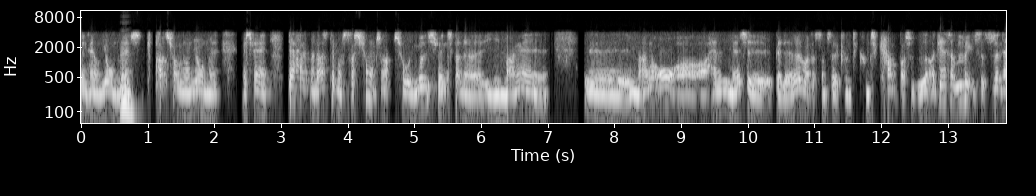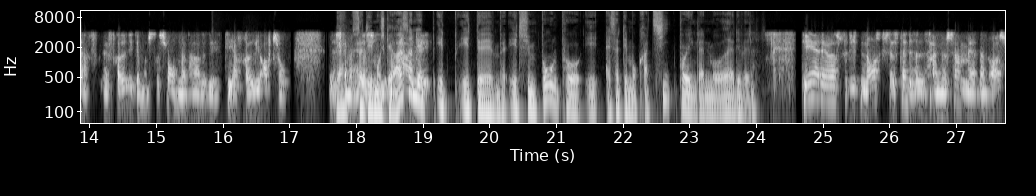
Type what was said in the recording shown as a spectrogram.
den her union med, mm. påtvunget union med, med Sverige. Der holdt man også demonstrationsoptog imod svenskerne i mange øh, i mange år og, og havde en masse ballade, hvor der samtidig kom til, kom til kamp og så videre. Og det har så udviklet sig til den her fredelige demonstration, man har, det, de her fredelige optog. Ja, skal man så det er måske også sådan et, et, et, et, øh, et symbol på altså demokrati på en eller anden måde, er det vel? Det er det også, fordi den norske selvstændighed hang jo sammen med, at man også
